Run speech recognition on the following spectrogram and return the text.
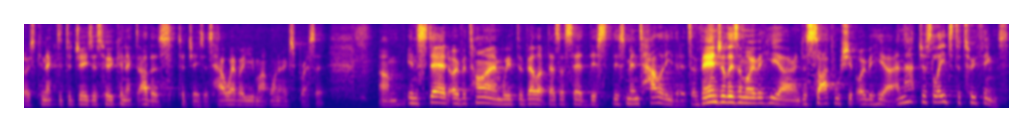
those connected to Jesus who connect others to Jesus, however you might want to express it. Um, instead, over time, we've developed, as I said, this, this mentality that it's evangelism over here and discipleship over here. And that just leads to two things.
